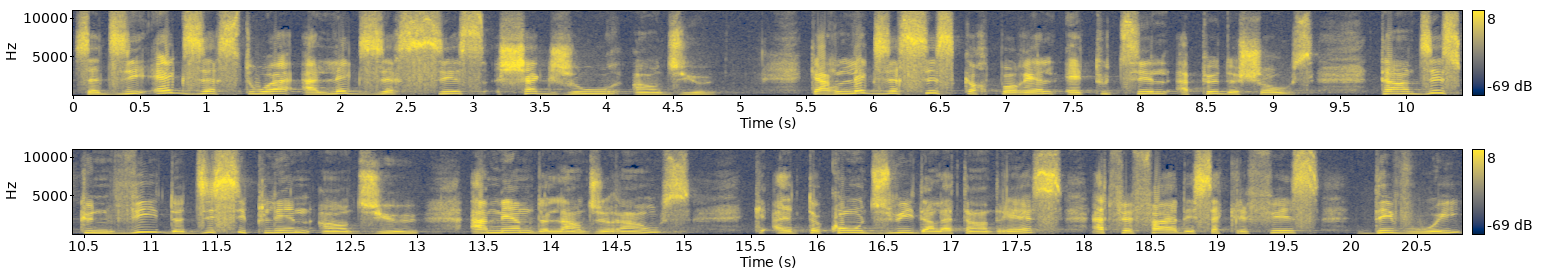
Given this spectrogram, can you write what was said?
Ça dit Exerce-toi à l'exercice chaque jour en Dieu. Car l'exercice corporel est utile à peu de choses, tandis qu'une vie de discipline en Dieu amène de l'endurance, elle te conduit dans la tendresse, elle te fait faire des sacrifices dévoués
